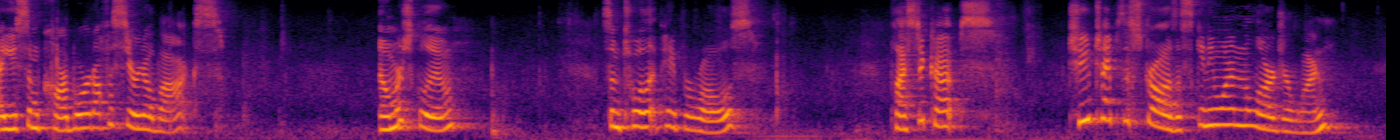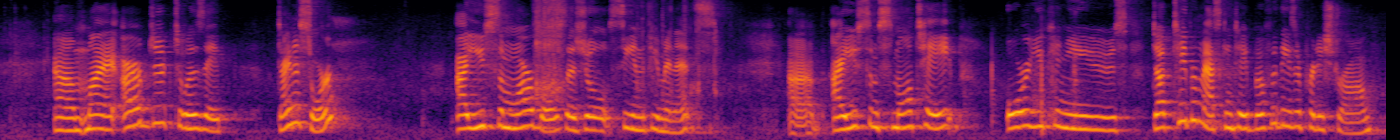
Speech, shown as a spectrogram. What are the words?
I use some cardboard off a cereal box. Elmer's glue. Some toilet paper rolls. Plastic cups. Two types of straws, a skinny one and a larger one. Um, my object was a dinosaur. I used some marbles, as you'll see in a few minutes. Uh, I used some small tape or you can use duct tape or masking tape. Both of these are pretty strong.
